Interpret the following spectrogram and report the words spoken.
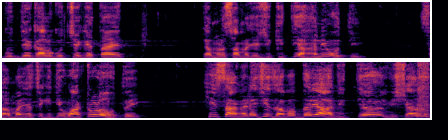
गुद्दे गालगुच्चे घेत आहेत त्यामुळे समाजाची किती हानी होती समाजाचं किती वाटोळं होतंय ही सांगण्याची जबाबदारी आदित्य विशाल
